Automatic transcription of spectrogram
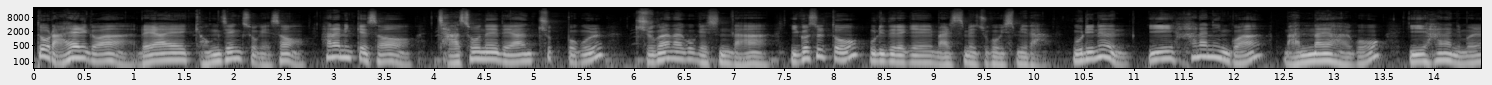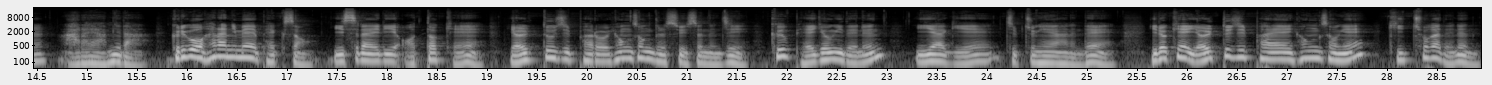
또 라헬과 레아의 경쟁 속에서 하나님께서 자손에 대한 축복을 주관하고 계신다. 이것을 또 우리들에게 말씀해 주고 있습니다. 우리는 이 하나님과 만나야 하고 이 하나님을 알아야 합니다. 그리고 하나님의 백성 이스라엘이 어떻게 열두 지파로 형성될 수 있었는지 그 배경이 되는 이야기에 집중해야 하는데 이렇게 열두 지파의 형성의 기초가 되는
